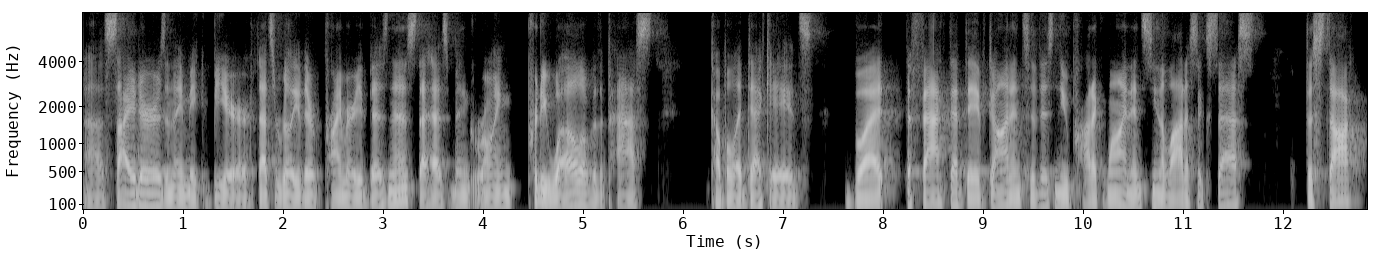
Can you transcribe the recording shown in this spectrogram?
uh, ciders and they make beer. That's really their primary business that has been growing pretty well over the past couple of decades. But the fact that they've gone into this new product line and seen a lot of success, the stock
